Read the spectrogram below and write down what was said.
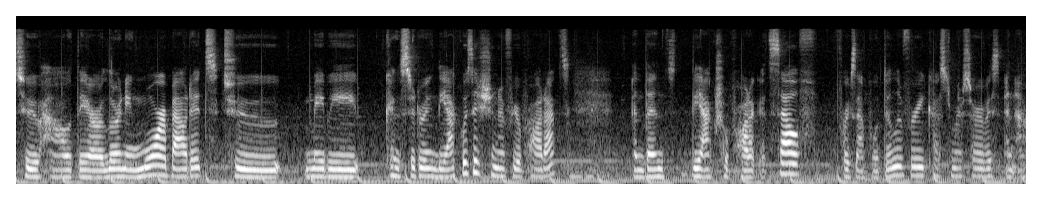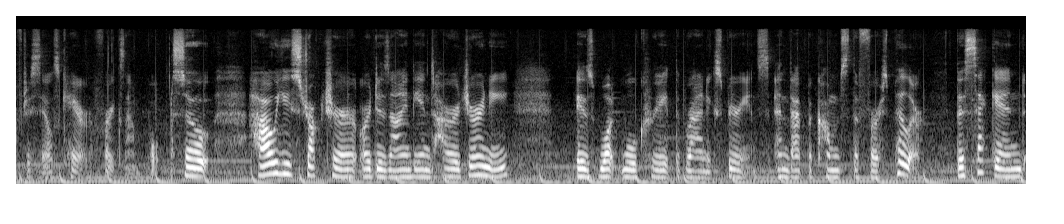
to how they are learning more about it, to maybe considering the acquisition of your product, mm -hmm. and then the actual product itself, for example, delivery, customer service, and after sales care, for example. So how you structure or design the entire journey is what will create the brand experience, and that becomes the first pillar. The second,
